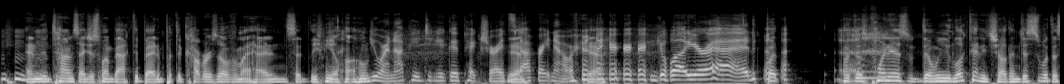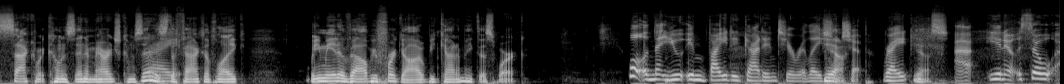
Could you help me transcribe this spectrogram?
and the times I just went back to bed and put the covers over my head and said, leave me alone. you are not painting a good picture. I'd Yeah. stop right now Yeah. while you're ahead. but but the point is that we looked at each other and this is what the sacrament comes in and marriage comes in is the Right. fact of like, we made a vow before God, we got to make this work. Well, and that you invited God into your relationship, right? Yes. Uh, you know, so uh,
